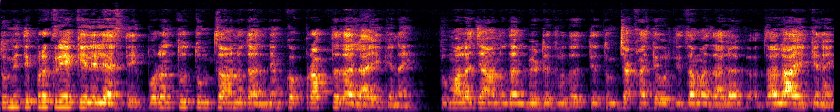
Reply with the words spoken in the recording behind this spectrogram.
तुम्ही ती प्रक्रिया केलेली असते परंतु तुमचं अनुदान नेमकं प्राप्त झालं आहे की नाही? तुम्हाला जे अनुदान भेटत होतं ते तुमच्या खात्यावरती जमा झालं झालं आहे की नाही?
